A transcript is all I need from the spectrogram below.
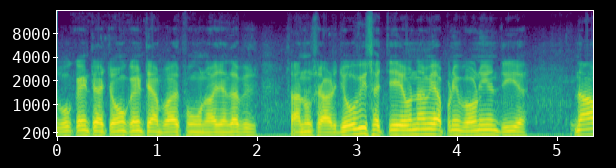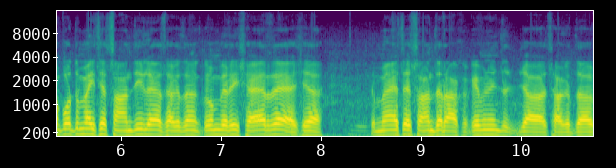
2 ਘੰਟਿਆਂ 4 ਘੰਟਿਆਂ ਬਾਅਦ ਫੋਨ ਆ ਜਾਂਦਾ ਵੀ ਸਾਨੂੰ ਛੱਡ ਜੋ ਵੀ ਸੱਚੇ ਉਹਨਾਂ ਵੀ ਆਪਣੀ ਵਾਹੁਣੀ ਹੁੰਦੀ ਆ। ਨਾ ਪੁੱਤ ਮੈਂ ਇੱਥੇ ਸੰਦ ਹੀ ਲੈ ਸਕਦਾ ਕਿਉਂ ਮੇਰੇ ਸ਼ਹਿਰ ਰਹਿਸ਼ ਆ। ਤੇ ਮੈਂ ਇੱਥੇ ਸੰਦ ਰੱਖ ਕੇ ਵੀ ਨਹੀਂ ਜਾ ਸਕਦਾ।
